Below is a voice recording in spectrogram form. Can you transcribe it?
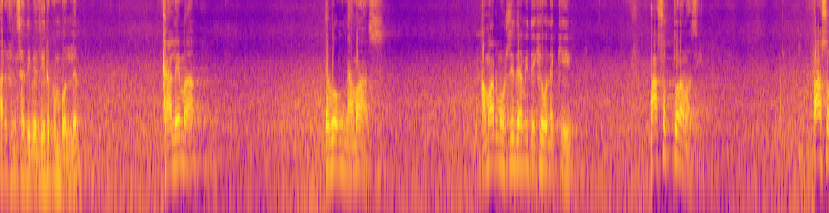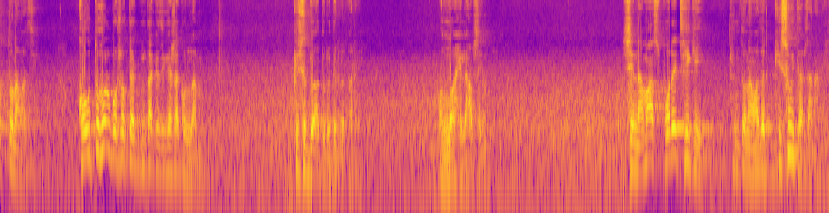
আরফিন সাদিবে যেরকম বললেন, কালেমা এবং নামাজ। আমার মসজিদে আমি দেখি অনেককেই পাঁচক্ত নামাজি। পাঁচক্ত নামাজি। কৌতূহল বশত একদিন তাকে জিজ্ঞাসা করলাম, কিছু দোয়া দুরুদের ব্যাপারে? আল্লাহিল হাসিন সে নামাজ পড়ে ঠিকই, কিন্তু নামাজের কিছুই তার জানা নেই।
